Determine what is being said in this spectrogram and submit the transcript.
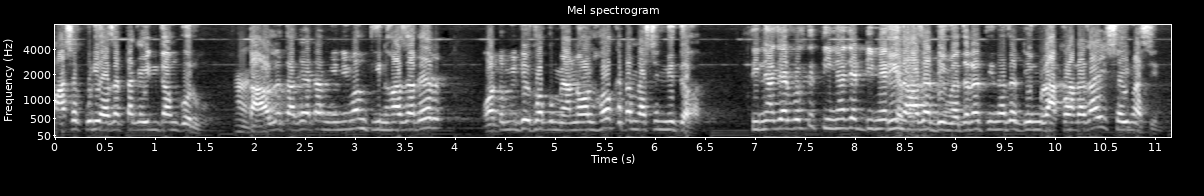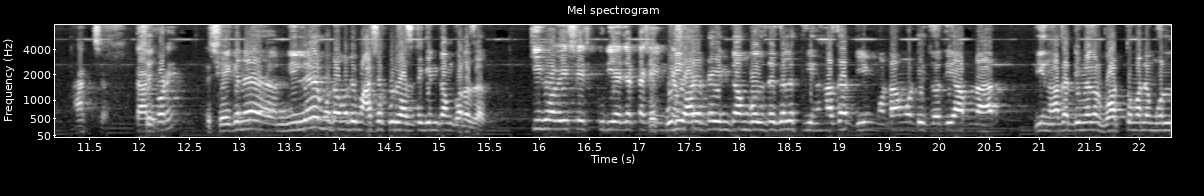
মাসে কুড়ি হাজার টাকা ইনকাম করব হ্যাঁ। তাহলে তাকে একটা মিনিমাম তিন হাজারের অটোমেটিক হোক ম্যানুয়াল হোক একটা মেশিন নিতে হবে। তিন হাজার বলতে তিন হাজার ডিমের তিন হাজার ডিম এখানে তিন হাজার ডিম রাখা যায় সেই মেশিন আচ্ছা তারপরে? সেখানে নিলে মোটামুটি মাসে কুড়ি হাজার টাকা ইনকাম করা যাবে। কীভাবে সে কুড়ি হাজার টাকা কুড়ি হাজার টাকা ইনকাম বলতে গেলে তিন হাজার ডিম মোটামুটি যদি আপনার তিন হাজার ডিম এখন বর্তমানে মূল্য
